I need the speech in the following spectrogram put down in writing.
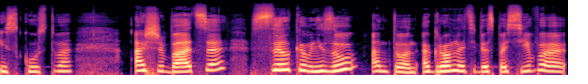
«Искусство ошибаться». Ссылка внизу. Антон, огромное тебе спасибо.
